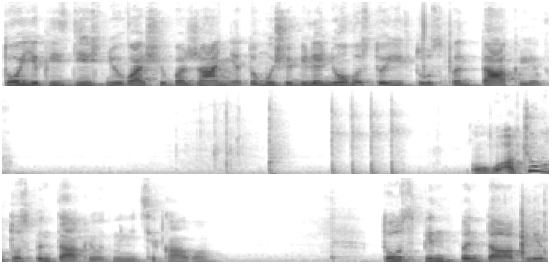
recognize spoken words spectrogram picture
той, який здійснює ваші бажання, тому що біля нього стоїть туз пентаклів. Ого, а в чому туз пентаклів? От мені цікаво. Туз пентаклів.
